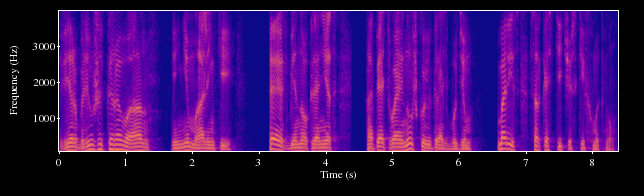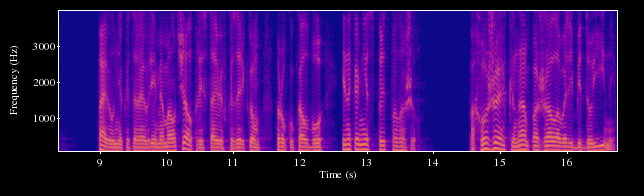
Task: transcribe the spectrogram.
«Верблюжий караван», и не маленький. Эх, бинокля нет. Опять войнушку играть будем. Борис саркастически хмыкнул. Павел некоторое время молчал, приставив козырьком руку к колбу, и наконец предположил: "Похоже, к нам пожаловали бедуины.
